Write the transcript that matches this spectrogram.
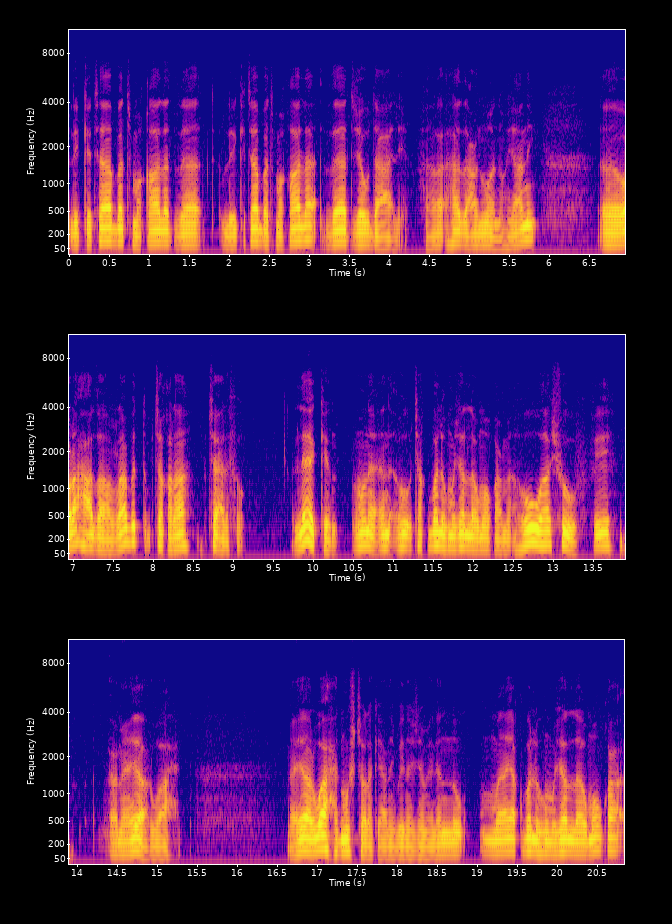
لكتابة مقالة ذات لكتابة مقالة ذات جودة عالية. فهذا عنوانه يعني. آه، وراح أضع الرابط بتقرأه بتعرفه. لكن هنا هو تقبله مجلة وموقع ما. هو شوف فيه معيار واحد. معيار واحد مشترك يعني بين الجميع لأنه ما يقبله مجلة وموقع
